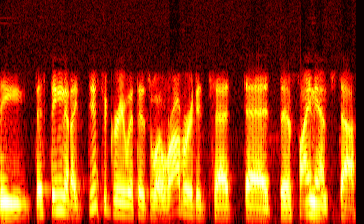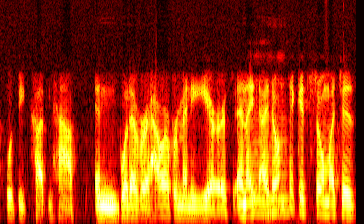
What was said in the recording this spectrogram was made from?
The the thing that I disagree with is what Robert had said that the finance staff would be cut in half in whatever however many years. And I, mm-hmm. I don't mm-hmm. think it's so much as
